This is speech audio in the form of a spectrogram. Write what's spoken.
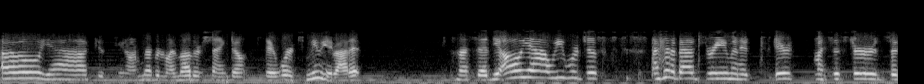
"Oh yeah," because you know I remember my mother saying, "Don't say a word to Mimi about it." And I said, "Yeah, oh yeah, we were just. I had a bad dream and it scared my sister, and so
